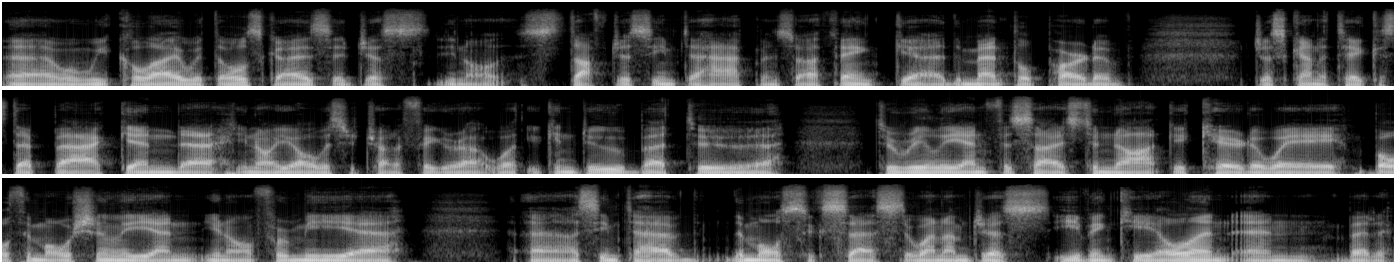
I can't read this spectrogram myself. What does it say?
uh, when we collide with those guys, it just you know stuff just seemed to happen. So I think uh, the mental part of just kind of take a step back, and uh, you know you always try to figure out what you can do, but to uh, to really emphasize to not get carried away, both emotionally and you know for me. Uh, uh, I seem to have the most success when I'm just even keel and and but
